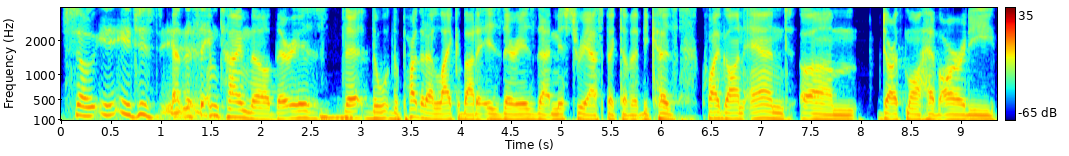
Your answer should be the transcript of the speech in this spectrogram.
so it, it just At the same time, though, there is the, the the part that I like about it is there is that mystery aspect of it because Qui Gon and um, Darth Maul have already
